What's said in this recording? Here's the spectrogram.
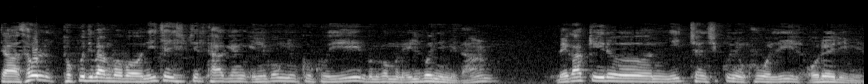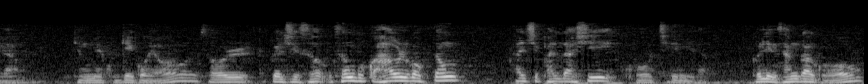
자, 서울 북부지방법원 2017 타경 106992 물건번호 1번입니다. 매각기일은 2019년 9월 2일 월요일입니다. 경매 9개고요. 서울 특별시 성, 성북구 하울곡동 88-97입니다. 걸린 상가고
